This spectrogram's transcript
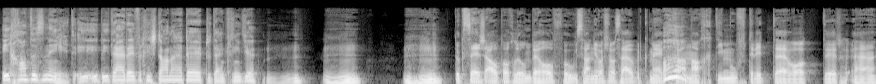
ich kann das nicht. Ich, ich bin der einfach, ich stehe dann dort und denke irgendwie, mhm, mhm, mhm. Du siehst auch ein bisschen unbeholfen aus, habe ich auch schon selber gemerkt, Ah. nach deinem Auftritt, äh, wo der, äh,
